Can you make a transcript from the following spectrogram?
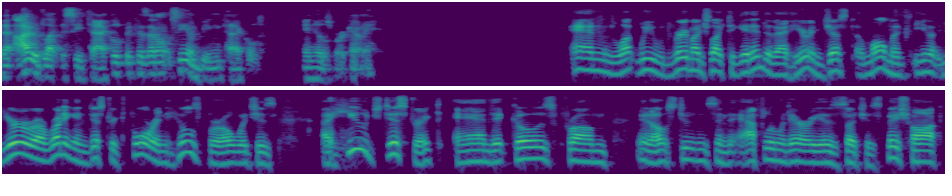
that I would like to see tackled because I don't see them being tackled in Hillsborough County. And we would very much like to get into that here in just a moment. You know, you're uh, running in District 4 in Hillsborough, which is a huge district, and it goes from, you know, students in affluent areas such as Fishhawk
